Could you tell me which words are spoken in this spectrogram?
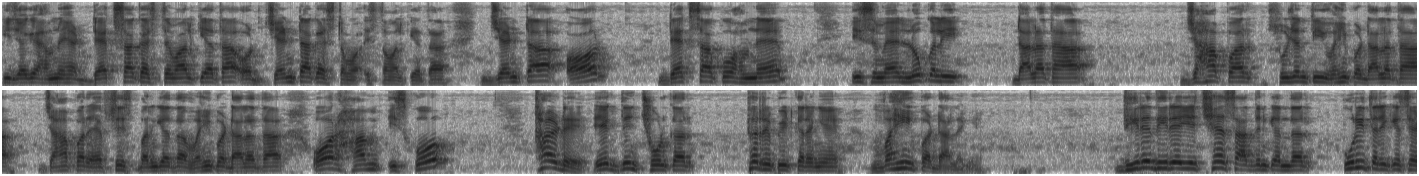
की जगह हमने यहाँ डेक्सा का इस्तेमाल किया था और जेंटा का इस्तेमाल किया था। जेंटा और डेक्सा को हमने इसमें लोकली डाला था, जहाँ पर सूजन थी वहीं पर डाला था, जहाँ पर एप्सिस बन गया था वहीं पर डाला था। और हम इसको थर्ड डे एक दिन छोड़कर फिर रिपीट करेंगे, वहीं पर डालेंगे। धीरे धीरे ये छः सात दिन के अंदर पूरी तरीके से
